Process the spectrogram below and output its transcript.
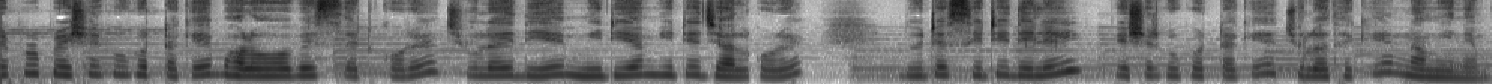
এরপর প্রেশার কুকারটাকে ভালোভাবে সেট করে চুলায় দিয়ে মিডিয়াম হিটে জাল করে দুইটা সিটি দিলেই প্রেশার কুকারটাকে চুলা থেকে নামিয়ে নেব।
